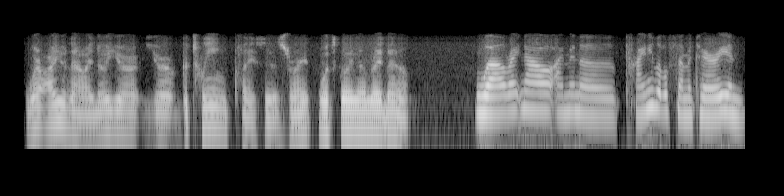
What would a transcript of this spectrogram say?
where are you now? I know you're you're between places, right? What's going on right now? Well, right now I'm in a tiny little cemetery in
